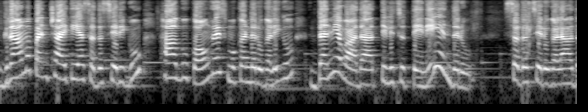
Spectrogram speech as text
ಗ್ರಾಮ ಪಂಚಾಯಿತಿಯ ಸದಸ್ಯರಿಗೂ ಹಾಗೂ ಕಾಂಗ್ರೆಸ್ ಮುಖಂಡರುಗಳಿಗೂ ಧನ್ಯವಾದ ತಿಳಿಸುತ್ತೇನೆ ಎಂದರು. ಸದಸ್ಯರುಗಳಾದ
